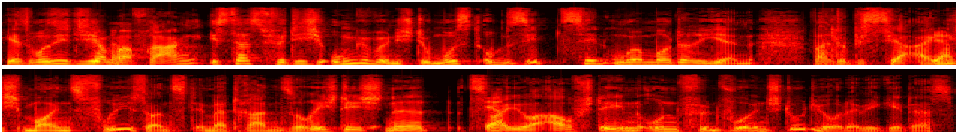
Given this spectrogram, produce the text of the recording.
Jetzt muss ich dich genau. mal fragen, ist das für dich ungewöhnlich? Du musst um 17 Uhr moderieren, weil du bist ja eigentlich nicht morgens früh sonst immer dran. So richtig, ne? Zwei ja. Uhr aufstehen und fünf Uhr ins Studio, oder wie geht das?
